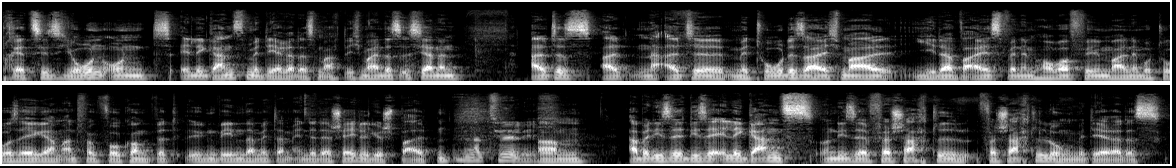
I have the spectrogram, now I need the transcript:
Präzision und Eleganz, mit der er das macht. Ich meine, das ist ja ein altes, eine alte Methode, sag ich mal. Jeder weiß, wenn im Horrorfilm mal eine Motorsäge am Anfang vorkommt, wird irgendwem damit am Ende der Schädel gespalten. Natürlich. Ähm, aber diese, diese Eleganz und diese Verschachtel, Verschachtelung, mit der er das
